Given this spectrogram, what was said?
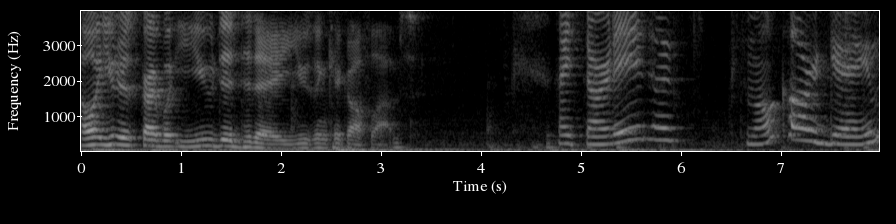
I want you to describe what you did today using Kickoff Labs. I started a small card game.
